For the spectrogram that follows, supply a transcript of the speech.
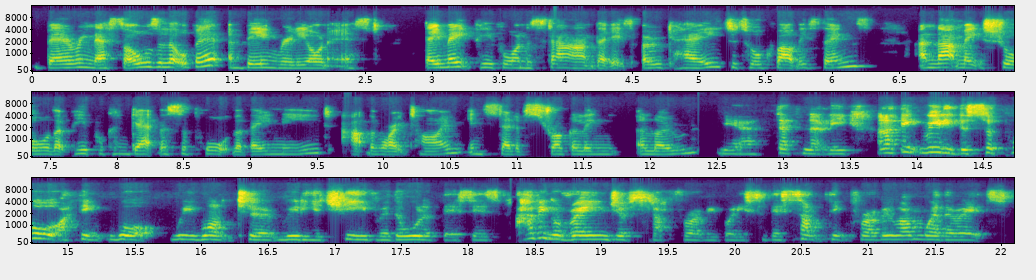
bearing their souls a little bit and being really honest, they make people understand that it's okay to talk about these things and that makes sure that people can get the support that they need at the right time instead of struggling alone. Yeah definitely. And i think really the support i think what we want to really achieve with all of this is having a range of stuff for everybody. So there's something for everyone whether it's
